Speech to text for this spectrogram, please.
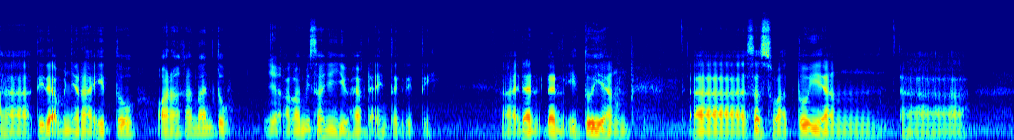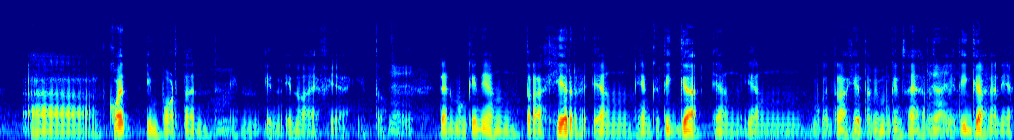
uh, tidak menyerah itu orang akan bantu. Ya. Kalau misalnya you have that integrity. Uh, dan dan itu yang uh, sesuatu yang uh, uh, quite important in in in life ya gitu. Ya ya dan mungkin yang terakhir yang yang ketiga yang yang bukan terakhir tapi mungkin saya harus Ya, pilih ya. tiga kan ya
